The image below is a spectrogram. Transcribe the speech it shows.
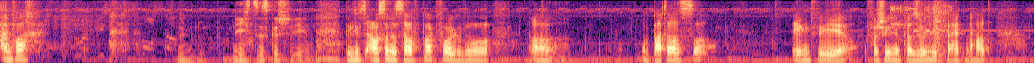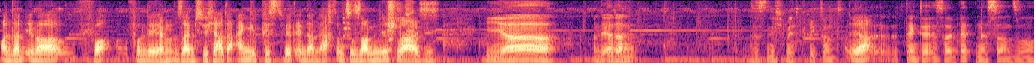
einfach. Nichts ist geschehen. Da gibt es auch so eine South Park-Folge, wo äh, Butters äh, irgendwie verschiedene Persönlichkeiten hat und dann immer vor, von dem, seinem Psychiater angepisst wird in der Nacht und zusammengeschlagen. Ja, und er dann das nicht mitkriegt und Ja. äh, denkt, er ist ein Bettnässer und so.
